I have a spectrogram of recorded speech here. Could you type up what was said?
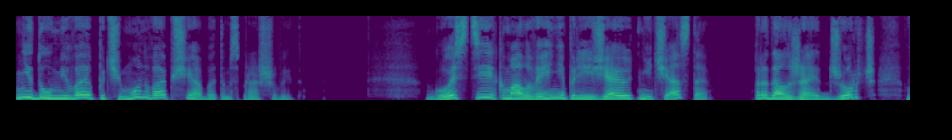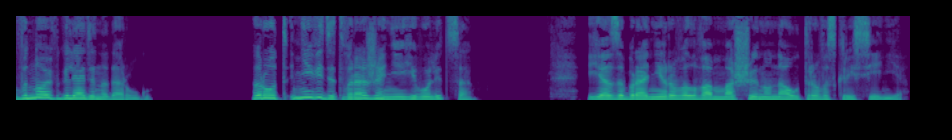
недоумевая, почему он вообще об этом спрашивает. «Гости к Малвейне приезжают нечасто», — продолжает Джордж, вновь глядя на дорогу. Рут не видит выражения его лица. «Я забронировал вам машину на утро воскресенья.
